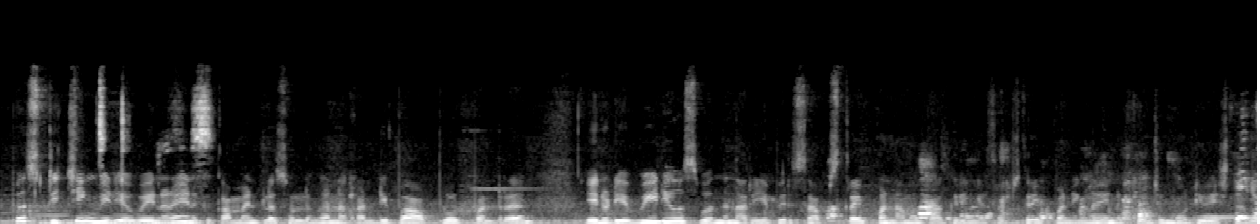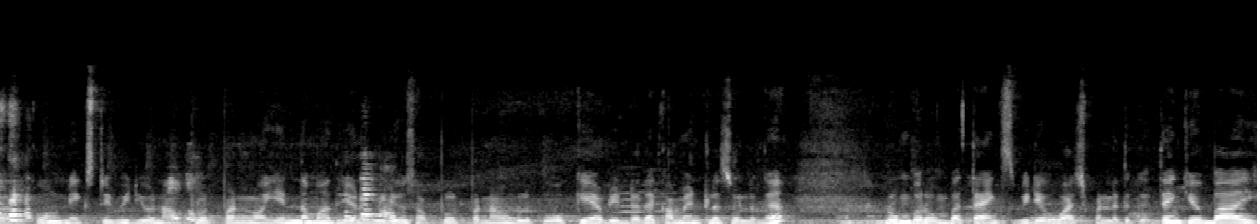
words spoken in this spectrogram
இப்போ ஸ்டிச்சிங் வீடியோ வேணும்னா எனக்கு கமெண்ட்டில் சொல்லுங்கள் நான் கண்டிப்பாக அப்லோட் பண்ணுறேன் என்னுடைய வீடியோஸ் வந்து நிறைய பேர் சப்ஸ்கிரைப் பண்ணாமல் பார்க்குறீங்க. சப்ஸ்கிரைப் பண்ணிங்கன்னா எனக்கு கொஞ்சம் மோட்டிவேஷனாக இருக்கும். நெக்ஸ்ட்டு வீடியோ நான் அப்லோட் பண்ணோம் என்ன மாதிரியான வீடியோஸ் அப்லோட் பண்ணால் உங்களுக்கு ஓகே அப்படின்றத கமெண்ட்டில் சொல்லுங்கள் ரொம்ப ரொம்ப தேங்க்ஸ் வீடியோவை வாட்ச் பண்ணதுக்கு. தேங்க்யூ பாய்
